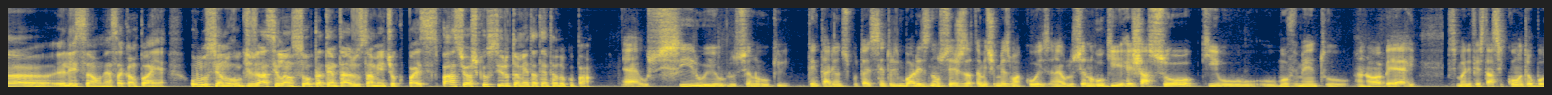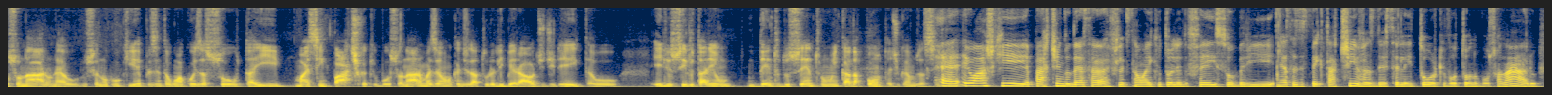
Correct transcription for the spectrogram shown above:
eleição, nessa campanha. O Luciano Huck já se lançou para tentar justamente ocupar esse espaço e eu acho que o Ciro também está tentando ocupar. É, o Ciro e o Luciano Huck tentariam disputar esse centro, embora eles não sejam exatamente a mesma coisa. Né? O Luciano Huck rechaçou que o, o movimento Renova BR se manifestasse contra o Bolsonaro. Né? O Luciano Huck representa alguma coisa solta aí, mais simpática que o Bolsonaro, mas é uma candidatura liberal de direita ou ele e o Ciro estariam dentro do centro, um em cada ponta, digamos assim. É, eu acho que partindo dessa reflexão aí que o Toledo fez sobre essas expectativas desse eleitor que votou no Bolsonaro,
